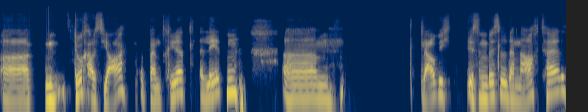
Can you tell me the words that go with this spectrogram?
Ähm, durchaus ja. Beim Triathleten ähm, glaube ich, ist ein bisschen der Nachteil,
